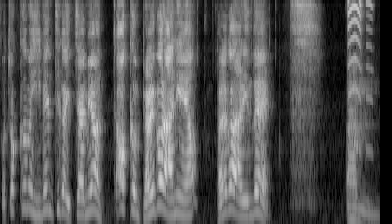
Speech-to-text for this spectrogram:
뭐 조금의 이벤트가 있자면 조금 별건 아니에요. 별건 아닌데 음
